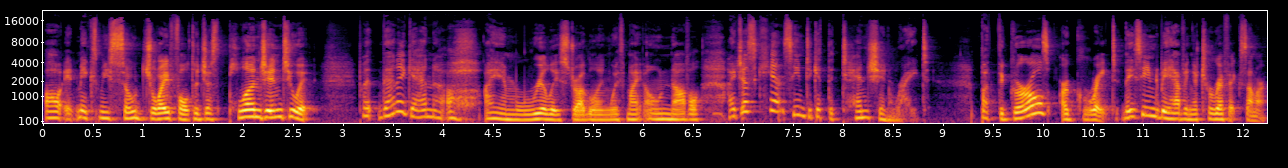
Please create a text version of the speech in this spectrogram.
oh, it makes me so joyful to just plunge into it. But then again, oh, I am really struggling with my own novel. I just can't seem to get the tension right. But the girls are great. They seem to be having a terrific summer.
